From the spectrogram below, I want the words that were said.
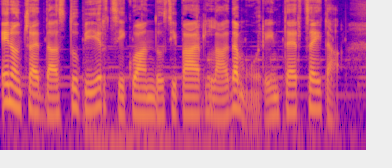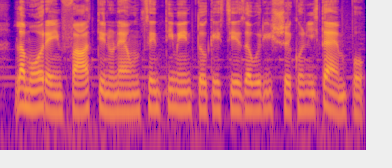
e non c'è da stupirsi quando si parla d'amore in terza età. L'amore infatti non è un sentimento che si esaurisce con il tempo.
